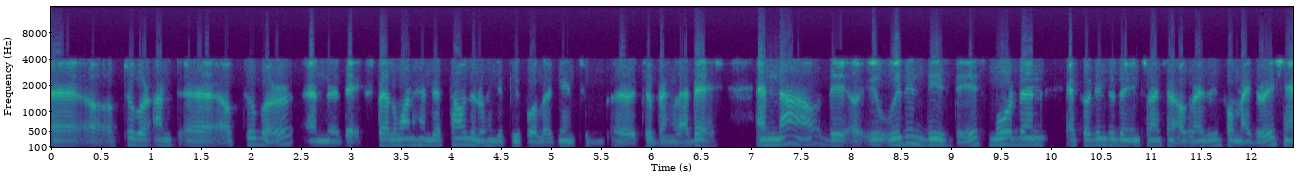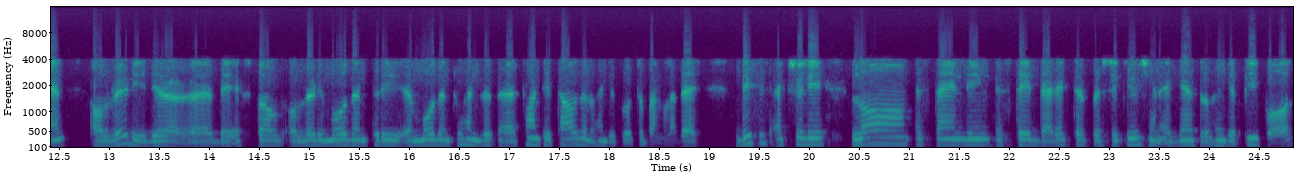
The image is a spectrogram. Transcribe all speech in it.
Uh, uh, October, and, uh, October, and they expelled 100,000 Rohingya people again to uh, to Bangladesh. And now, they, uh, within these days, more than according to the International Organization for Migration, already there are, they expelled already more than three, more than 220,000 Rohingya people to Bangladesh. This is actually long-standing state-directed persecution against Rohingya people.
